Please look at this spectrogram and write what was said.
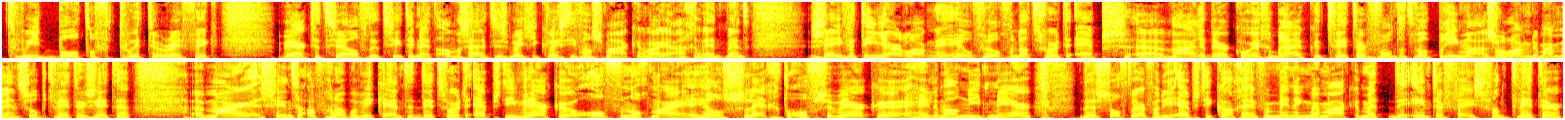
Tweetbot of Twitterific. Werkt hetzelfde. Het ziet er net anders uit. Het is een beetje een kwestie van smaak en waar je aan gewend bent. 17 jaar lang, heel veel van dat soort apps waren er. Kon je gebruiken. Twitter vond het wel prima, zolang er maar mensen op Twitter zitten. Maar sinds afgelopen weekend, dit soort apps... die werken of nog maar heel slecht... of ze werken helemaal niet meer. De software van die apps die kan geen verbinding meer maken... met de interface van Twitter.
